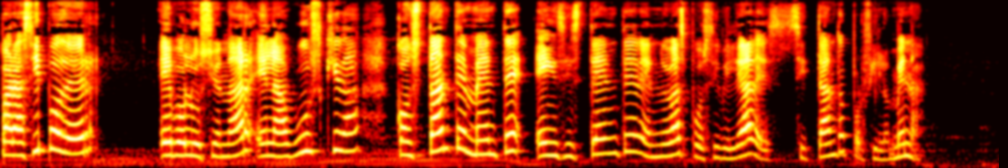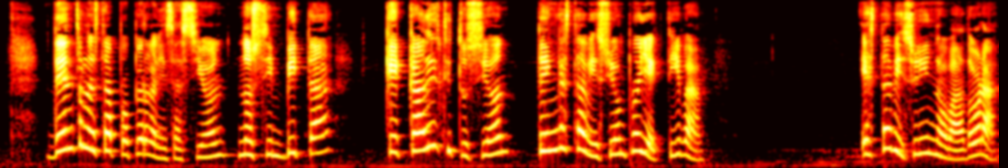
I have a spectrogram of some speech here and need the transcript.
para así poder evolucionar en la búsqueda constantemente e insistente de nuevas posibilidades, citando por Filomena. Dentro de esta propia organización nos invita que cada institución tenga esta visión proyectiva, esta visión innovadora,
